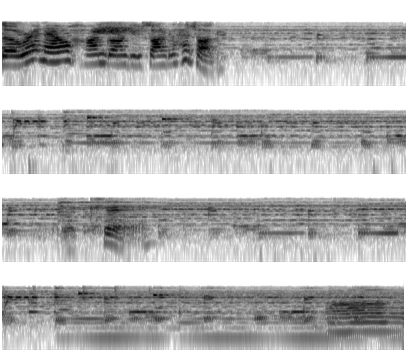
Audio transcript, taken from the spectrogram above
So right now, I'm going to do Sonic the Hedgehog. Okay. Uh,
